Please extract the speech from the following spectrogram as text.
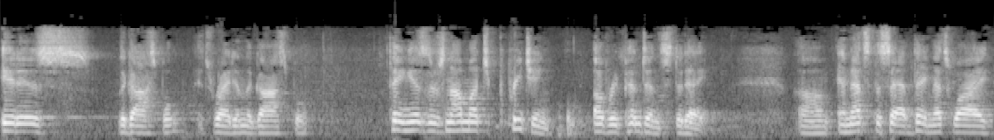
It is the gospel. It's right in the gospel thing is, there's not much preaching of repentance today. Um, and that's the sad thing. That's why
